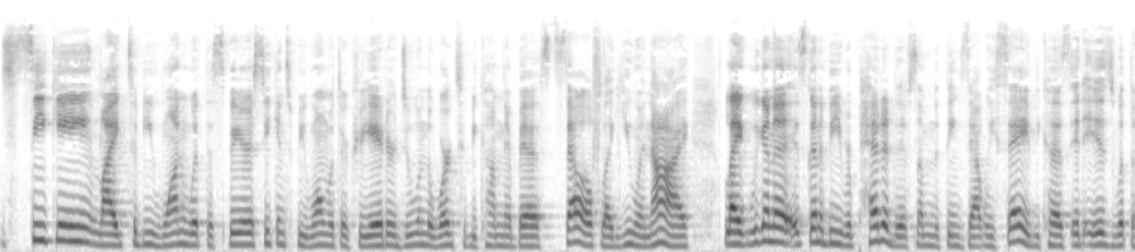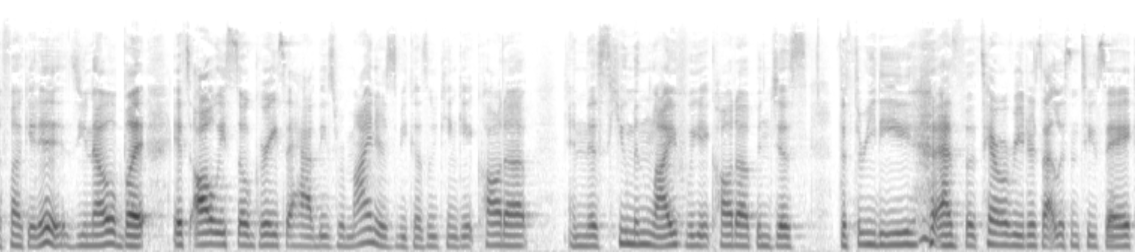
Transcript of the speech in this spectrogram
seeking like to be one with the spirit seeking to be one with their creator doing the work to become their best self like you and i like we're gonna it's gonna be repetitive some of the things that we say because it is what the fuck it is you know? But it's always so great to have these reminders because we can get caught up in this human life we get caught up in just the 3D, as the tarot readers that listen to say,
